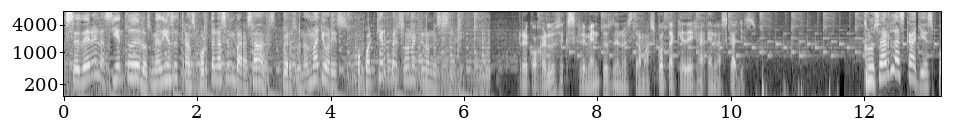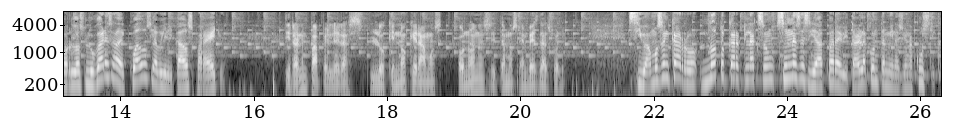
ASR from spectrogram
Ceder el asiento de los medios de transporte a las embarazadas, personas mayores o cualquier persona que lo necesite. Recoger los excrementos de nuestra mascota que deja en las calles. Cruzar las calles por los lugares adecuados y habilitados para ello. Tirar en papeleras lo que no queramos o no necesitemos en vez del suelo. Si vamos en carro, no tocar claxon sin necesidad para evitar la contaminación acústica.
